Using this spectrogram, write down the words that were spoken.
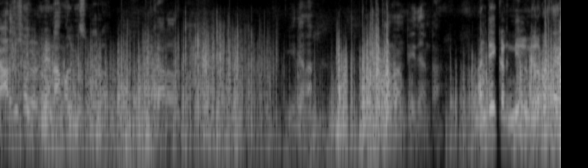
ఆడ చూసినా చూడండి నామాలు గీస్తుంటారు చాలా వరకు. ఇదేనా? అంటే ఇదే అంట. అంటే ఇక్కడ నీళ్ళు నిలబడతాయి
